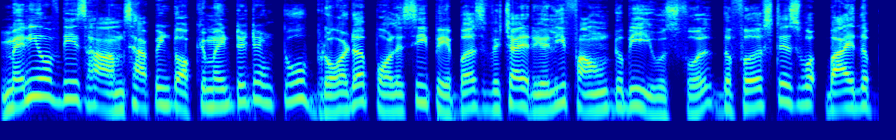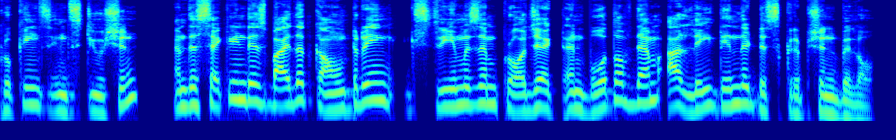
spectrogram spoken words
Many of these harms have been documented in two broader policy papers, which I really found to be useful. The first is by the Brookings Institution, and the second is by the Countering Extremism Project, and both of them are linked in the description below.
